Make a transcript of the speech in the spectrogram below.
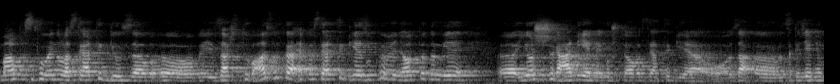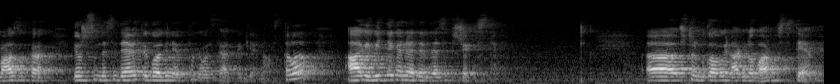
malo pa sam pomenula strategiju za ovaj, zaštitu vazduha, e pa strategija za upravljanje otpadom je uh, još ranije nego što je ova strategija o uh, zagađenju vazduha, još 89. godine je prva strategija nastala, ali revidirana je 96. Uh, što nam govori naravno o važnosti teme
